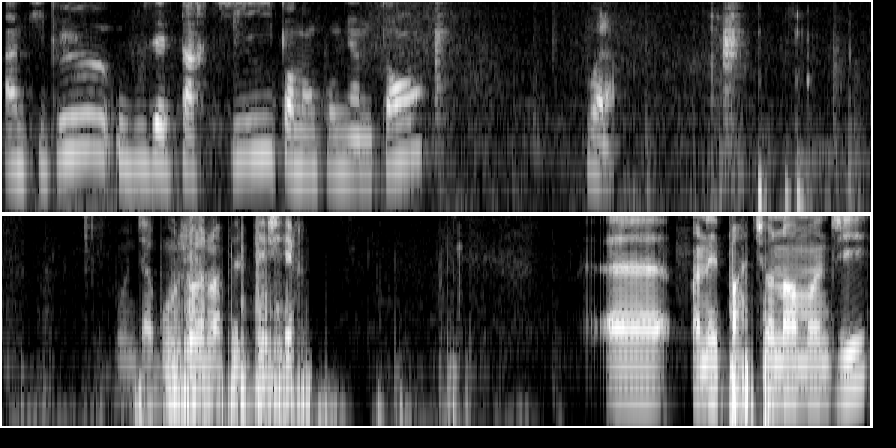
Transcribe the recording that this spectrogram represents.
un petit peu où vous êtes parti, pendant combien de temps? Voilà. bonjour, je m'appelle Béchir. Euh, on est parti en Normandie.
